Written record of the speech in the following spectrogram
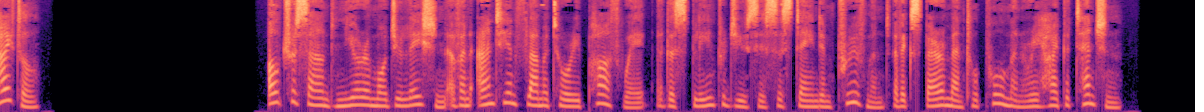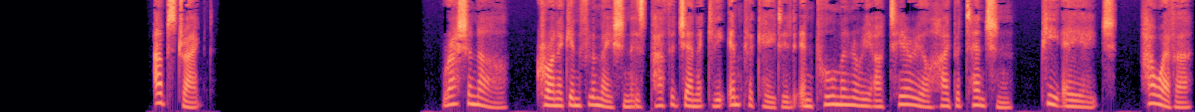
Title? Ultrasound neuromodulation of an anti inflammatory pathway at the spleen produces sustained improvement of experimental pulmonary hypertension. Abstract. Rationale. Chronic inflammation is pathogenically implicated in pulmonary arterial hypertension, PAH, however,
